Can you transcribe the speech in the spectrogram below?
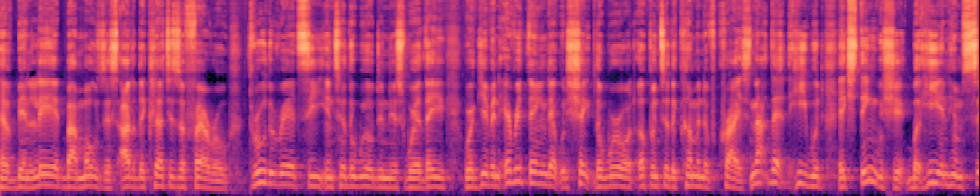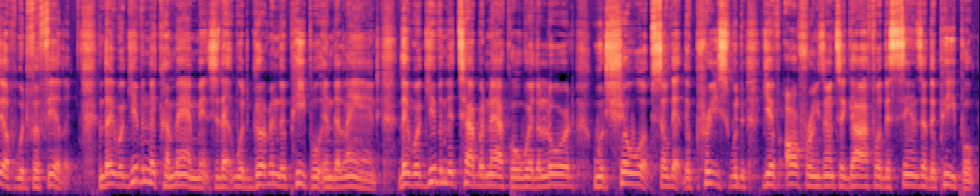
have been led by Moses out of the clutches of Pharaoh through the Red Sea into the wilderness where they were given everything that would shape the world up until the coming of Christ. Not that he would extinguish it, but he in himself would fulfill it. they were given the commandments that would govern the people in the land. They were given the tabernacle where the Lord would show up so that the priests would give offerings unto God for the sins of the people.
